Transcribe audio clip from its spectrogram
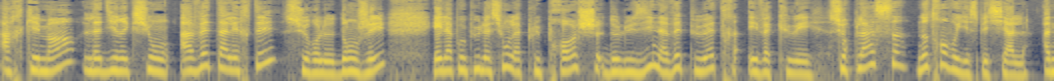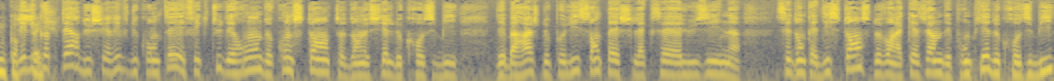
Arkema, la direction avait alerté sur le danger et la population la plus proche de l'usine avait pu être évacuée. Sur place, notre envoyé spécial, Anne Corpet. L'hélicoptère du shérif du comté effectue des rondes constantes dans le ciel de Crosby. Des barrages de police empêchent l'accès à l'usine. C'est donc à distance, devant la caserne des pompiers de Crosby,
